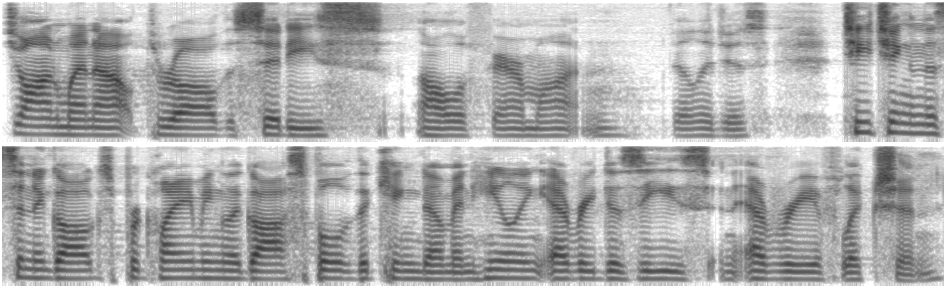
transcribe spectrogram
John went out through all the cities, all of Fairmont and villages, teaching in the synagogues, proclaiming the gospel of the kingdom, and healing every disease and every affliction.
